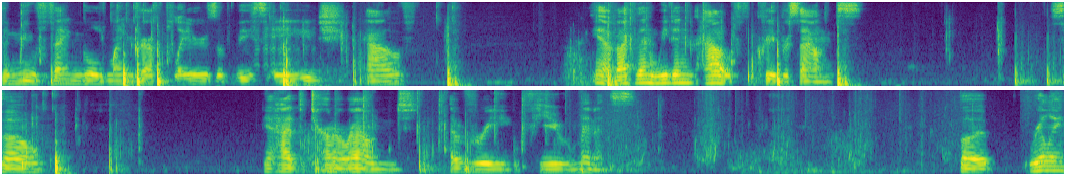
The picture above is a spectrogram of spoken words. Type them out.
the newfangled Minecraft players of this age have. Yeah, back then we didn't have creeper sounds. So, you had to turn around every few minutes. But really,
